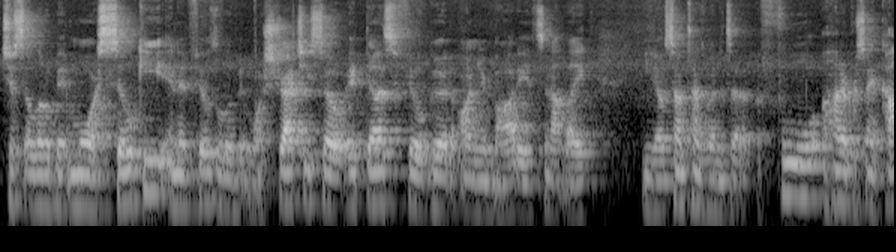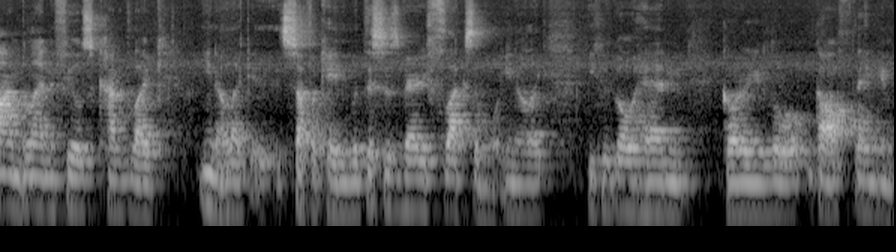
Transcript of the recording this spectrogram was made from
just a little bit more silky and it feels a little bit more stretchy. So it does feel good on your body. It's not like, you know, sometimes when it's a full 100% cotton blend, it feels kind of like, you know, like it's suffocating, but this is very flexible, you know, like you could go ahead and go to your little golf thing and,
